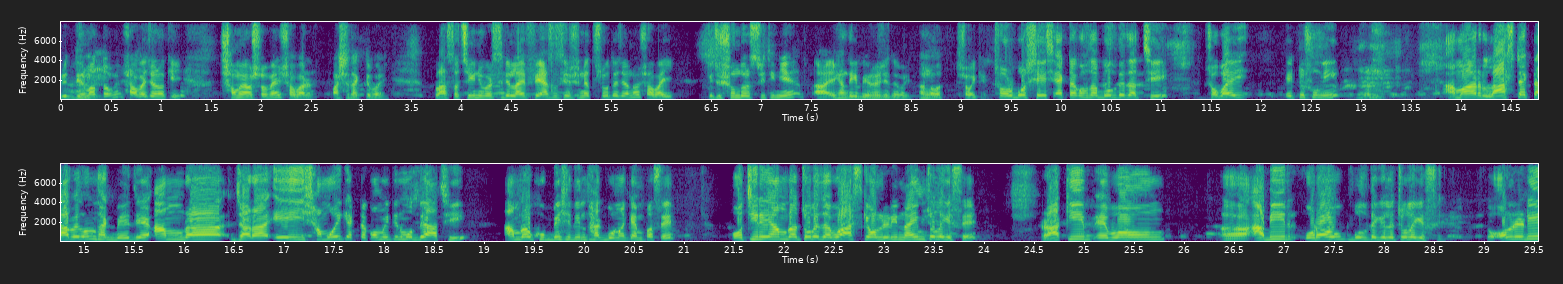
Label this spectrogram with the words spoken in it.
বৃদ্ধির মাধ্যমে সবাই যেন কি, সময় অসময়ে সবার পাশে থাকতে পারি। প্লাস হচ্ছে ইউনিভার্সিটি লাইফ অ্যাসোসিয়েশনের থ্রুতে যেন সবাই কিছু সুন্দর স্মৃতি নিয়ে এখান থেকে বের হয়ে যেতে পারি। ধন্যবাদ সবাইকে। সর্বশেষ একটা কথা বলতে চাচ্ছি। সবাই একটু শুনি। আমার লাস্ট একটা আবেদন থাকবে যে আমরা যারা এই সাময়িক একটা কমিটির মধ্যে আছি, আমরাও খুব বেশি দিন থাকব না ক্যাম্পাসে অচিরে আমরা চলে যাব, আজকে অলরেডি নাইম চলে গেছে। রাকিব এবং আবির, ওরাও বলতে গেলে চলে গেছে। তো অলরেডি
